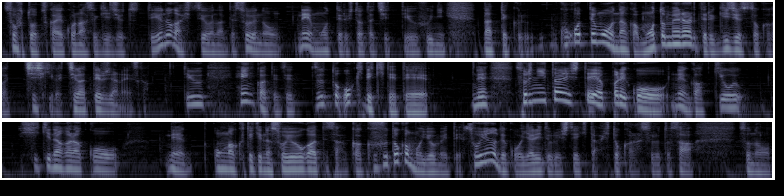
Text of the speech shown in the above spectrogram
ソフトを使いこなす技術っていうのが必要なんでそういうのをね持ってる人たちっていう風になってくる。ここってもうなんか求められてる技術とかが知識が違ってるじゃないですか。っていう変化ってずっと起きてきててでそれに対してやっぱりこうね楽器を弾きながらこうね音楽的な素養があってさ楽譜とかも読めてそういうのでこうやり取りしてきた人からするとさその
